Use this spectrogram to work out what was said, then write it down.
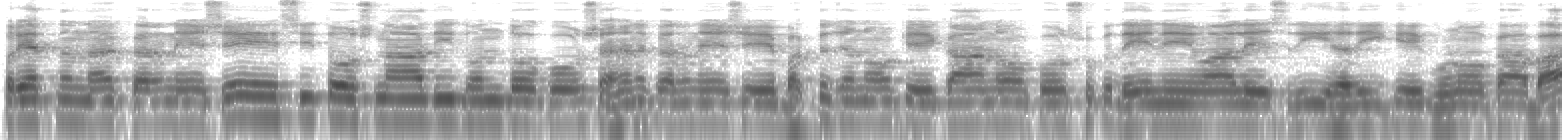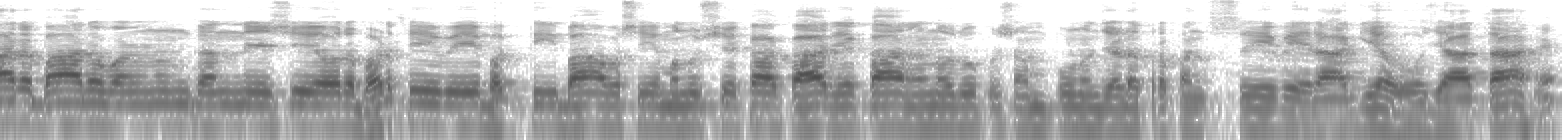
प्रयत्न न करने से, शीतोष्णादि द्वंद्वों को सहन करने से, भक्तजनों के कानों को सुख देने वाले श्री हरि के गुणों का बार बार वर्णन करने से और बढ़ते हुए भक्ति भाव से मनुष्य का कार्य कारण रूप संपूर्ण जड़ प्रपंच से वैराग्य हो जाता है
